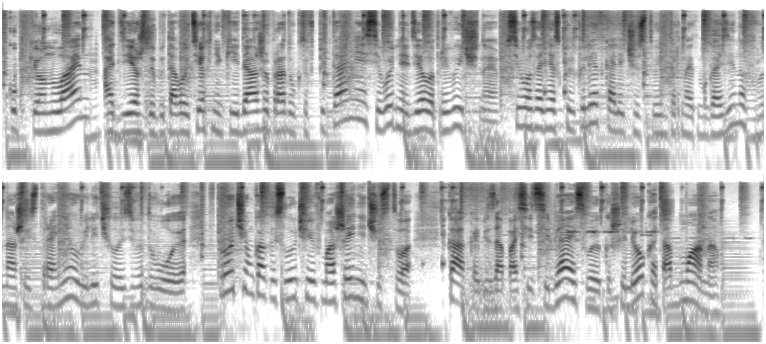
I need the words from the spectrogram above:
Покупки онлайн, одежды, бытовой техники и даже продуктов питания сегодня дело привычное. Всего за несколько лет количество интернет-магазинов в нашей стране увеличилось вдвое. Впрочем, как и случаев мошенничества. Как обезопасить себя и свой кошелек от обмана?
